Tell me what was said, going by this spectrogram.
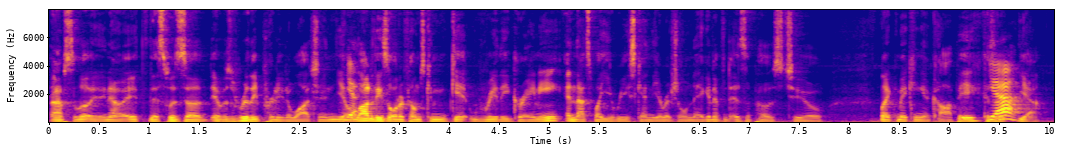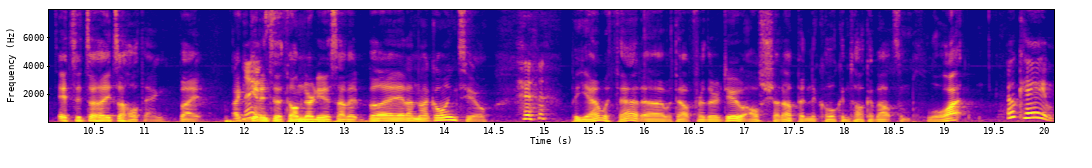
Absolutely, you know, it, this was a, it was really pretty to watch, and you know, Yeah. a lot of these older films can get really grainy, and that's why you rescan the original negative as opposed to like making a copy. 'cause it- Yeah. yeah, it's it's a it's a whole thing. But I can get into the film nerdiness of it, but I'm not going to. but yeah, with that, uh, without further ado, I'll shut up, and Nicole can talk about some plot. Okay,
